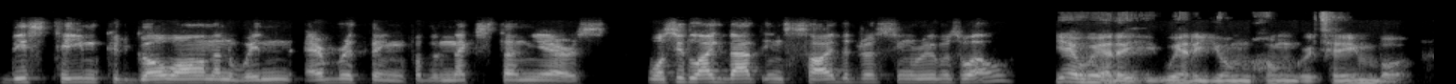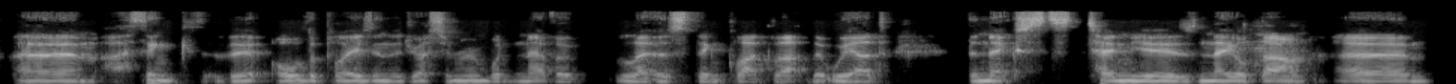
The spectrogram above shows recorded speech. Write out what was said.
this team could go on and win everything for the next 10 years. Was it like that inside the dressing room as well? Yeah, we had a we had a young, hungry team, but um, I think the older players in the dressing room would never let us think like that. That we had the next ten years nailed down. Um,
